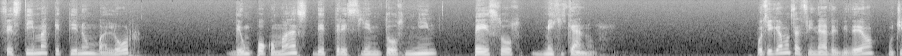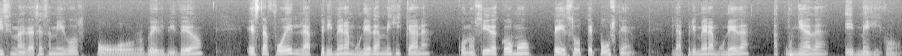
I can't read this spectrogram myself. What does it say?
se estima que tiene un valor de un poco más de 300 mil pesos mexicanos. Pues llegamos al final del video. Muchísimas gracias amigos por ver el video. Esta fue la primera moneda mexicana conocida como peso tepuzque, la primera moneda acuñada en México.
